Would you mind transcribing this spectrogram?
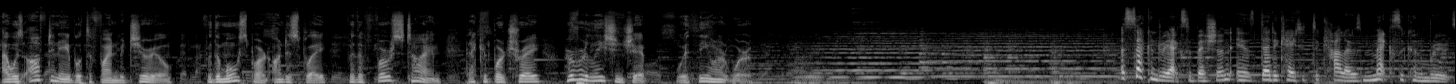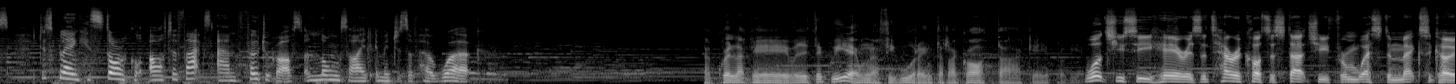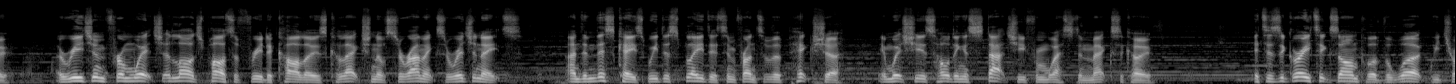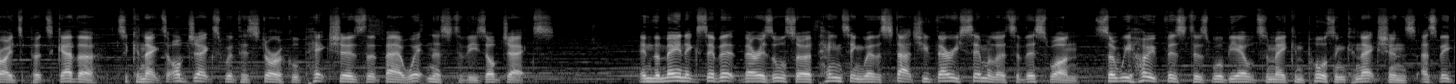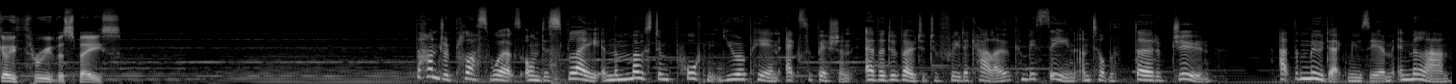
I was often able to find material, for the most part on display for the first time, that could portray her relationship with the artwork. A secondary exhibition is dedicated to Kahlo's Mexican roots, displaying historical artifacts and photographs alongside images of her work. Quella che vedete qui è una figura in terracotta che proviene. What you see here is a terracotta statue from western Mexico, a region from which a large part of Frida Kahlo's collection of ceramics originates. And in this case, we displayed it in front of a picture in which she is holding a statue from western Mexico. It is a great example of the work we tried to put together to connect objects with historical pictures that bear witness to these objects. In the main exhibit, there is also a painting with a statue very similar to this one, so we hope visitors will be able to make important connections as they go through the space. The 100 plus works on display in the most important European exhibition ever devoted to Frida Kahlo can be seen until the 3rd of June at the Mudec Museum in Milan.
